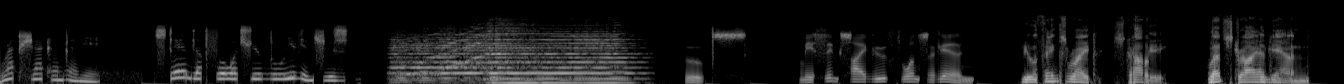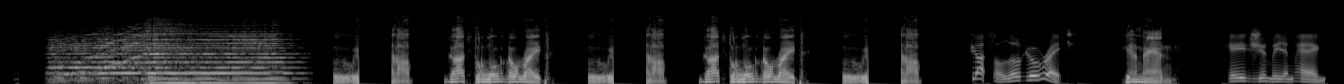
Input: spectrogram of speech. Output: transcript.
Rack, Shack and Benny. Stand up for what you believe in, choose. Oops. Methinks I goofed once again. you think's right, Scotty. Let's try again. Got the logo right. Ooh, ah, got the logo right. Ooh, ah, Got the logo right. yeah man. Hey Jimmy and Hank,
